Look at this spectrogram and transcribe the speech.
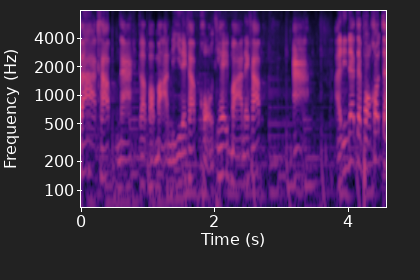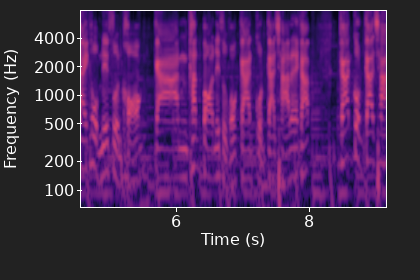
ซ่าครับนะก็ประมาณนี้นะครับของที่ให้มานะครับ อันนี้น่าจะพอเข้าใจครับผมในส่วนของการขั้นตอนในส่วนของการกดกาชาแล้วนะครับ การกดกาชา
